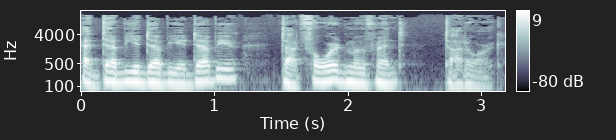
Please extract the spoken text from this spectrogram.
at www.forwardmovement.org.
